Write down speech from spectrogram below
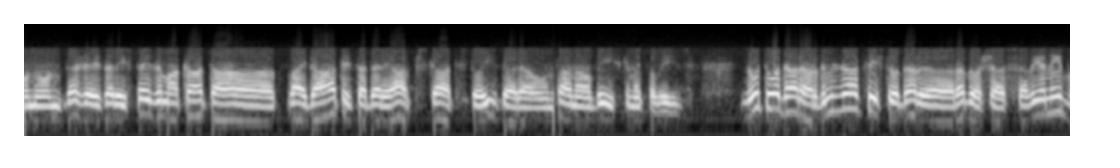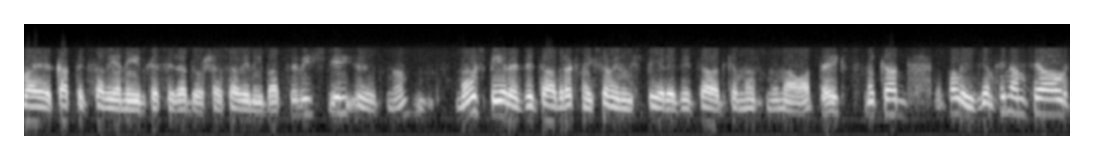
un, un dažreiz arī steidzamā kārtā vajag ātri, tad arī ārpus kārtas to izdara un tā nav bijis, ka nepalīdz. Nu, to dara organizācijas, to dara radošā savienība vai katra savienība, kas ir radošā savienība atsevišķi. Uh, nu, mūsu pieredze ir tāda, rakstnieku savienības pieredze ir tāda, ka mums nu, nav atteikts nekad palīdz gan finansiāli,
